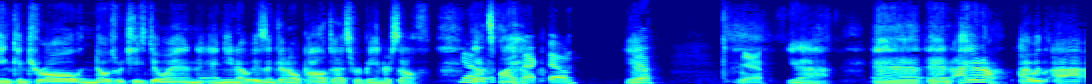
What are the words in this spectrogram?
in control and knows what she's doing, and you know isn't going to apologize for being herself. yeah, That's my the back hope. down. yeah. Yeah. Yeah. Uh, and I don't know. I would uh,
